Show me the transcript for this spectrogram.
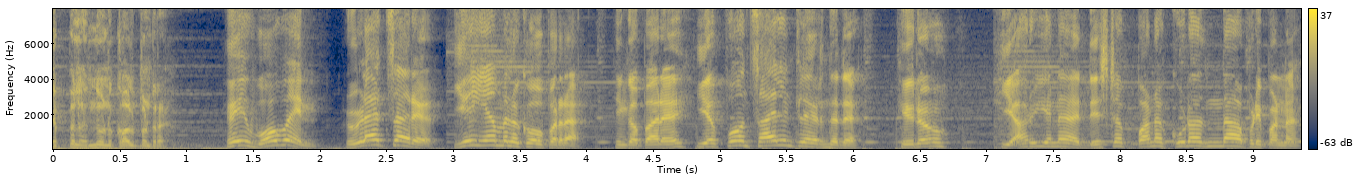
எப்பல இருந்து உனக்கு கால் பண்றேன்? ஹேய் ஓவன் ரிலாக்ஸ் ஆரு ஏன் ஏன் மேல கோவப்படுற? இங்க பாரு என் போன் சைலண்ட்ல இருந்தது. யூனோ யாரும் என்ன டிஸ்டர்ப் பண்ண கூடாதுன்னு தான் அப்படி பண்ணேன்.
